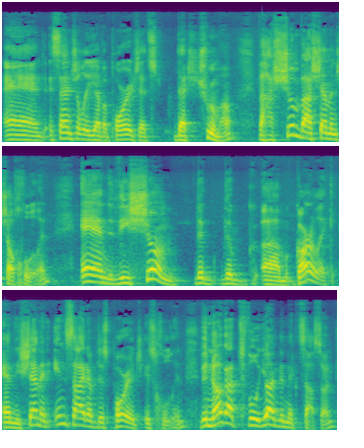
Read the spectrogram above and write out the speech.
and essentially you have a porridge that's that's truma. V'hashum v'hashemen shel chulin, and the shum the, the um, garlic and the shemen inside of this porridge is chulin. V'naga tful yoim b'miktason,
